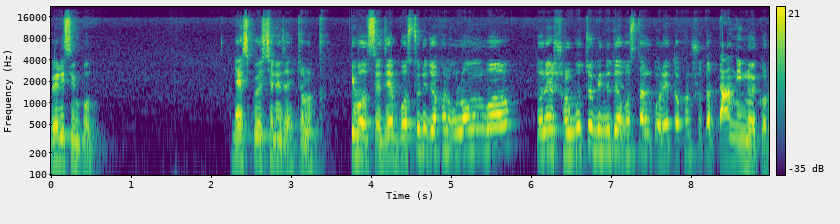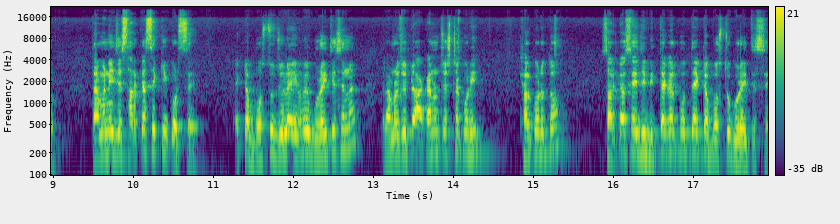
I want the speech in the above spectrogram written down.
ভেরি সিম্পল নেক্সট কোয়েশ্চেনে যাই, চলো। কি বলছে যে, বস্তুটি যখন উলম্ব তলের সর্বোচ্চ বিন্দুতে অবস্থান করে, তখন সুতার টান নির্ণয় করো। তার মানে যে সার্কাসে কি করছে? একটা বস্তু জুলে এইভাবে ঘুরাইতেছে না? তাহলে আমরা যদি আঁকানোর চেষ্টা করি, খেয়াল করো তো। সার্কাসে যে বৃত্তাকার পথে একটা বস্তু ঘুরাইতেছে।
